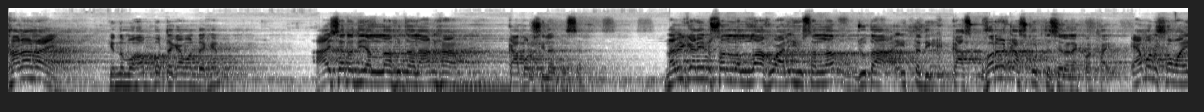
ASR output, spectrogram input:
খানা নাই, কিন্তু মোহাব্বতটা কেমন দেখেন? আয়সারাদি আল্লাহ তাল আনহা কাপড় শিলাতেছেন নবী করিম সাল্লাহ আলী হুসাল্লাম জুতা ইত্যাদি কাজ, ঘরের কাজ করতেছিলেন এক কথায়। এমন সময়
